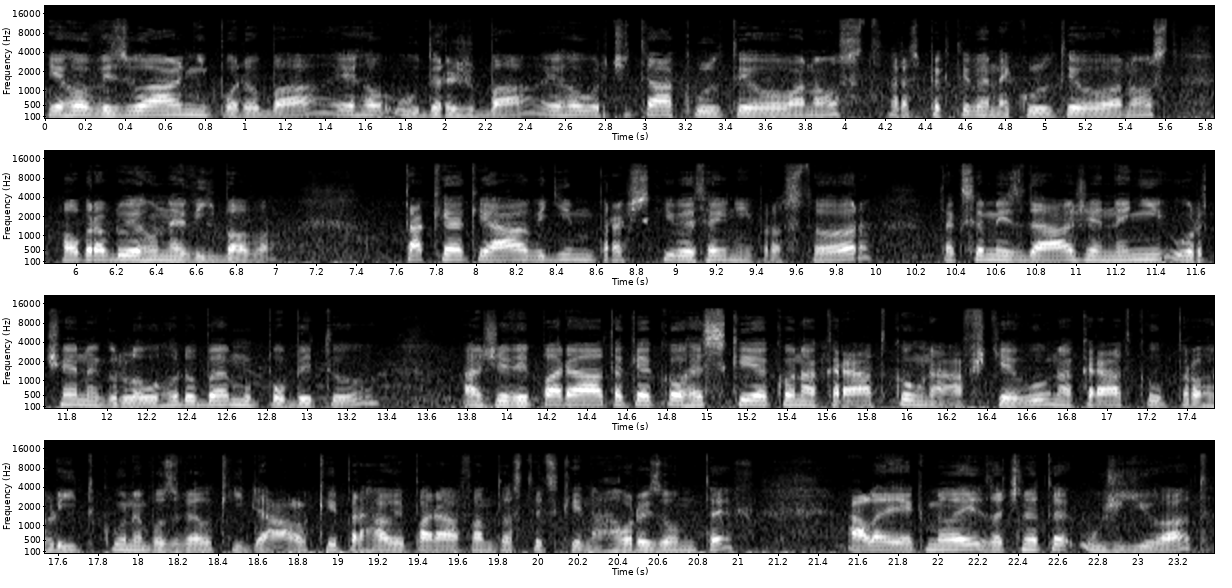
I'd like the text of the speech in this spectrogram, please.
jeho vizuální podoba, jeho údržba, jeho určitá kultivovanost, respektive nekultivovanost a opravdu jeho nevýbava. Tak, jak já vidím pražský veřejný prostor, tak se mi zdá, že není určen k dlouhodobému pobytu a že vypadá tak jako hezky jako na krátkou návštěvu, na krátkou prohlídku nebo z velké dálky. Praha vypadá fantasticky na horizontech, ale jakmile začnete užívat,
